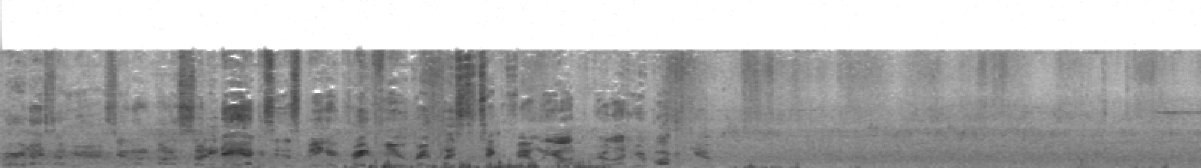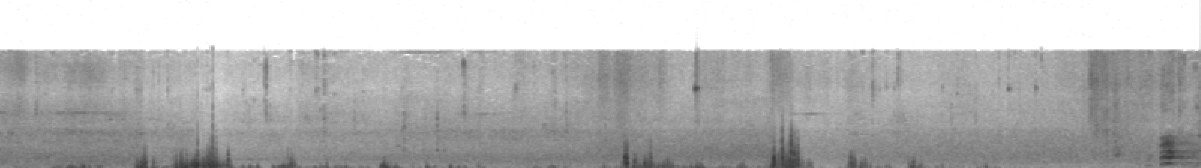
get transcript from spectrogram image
Very nice out here. On, on a sunny day, I can see this being a great view, great place to take the family out, grill out here, barbecue. Back in the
